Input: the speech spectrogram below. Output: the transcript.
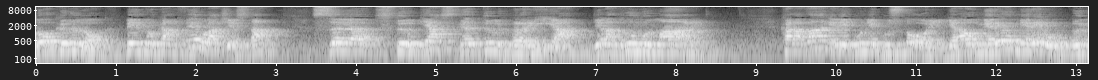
loc în loc, pentru ca în felul acesta să stârpească tâlhăria de la drumul mare. Caravanele cu negustori erau mereu, mereu în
